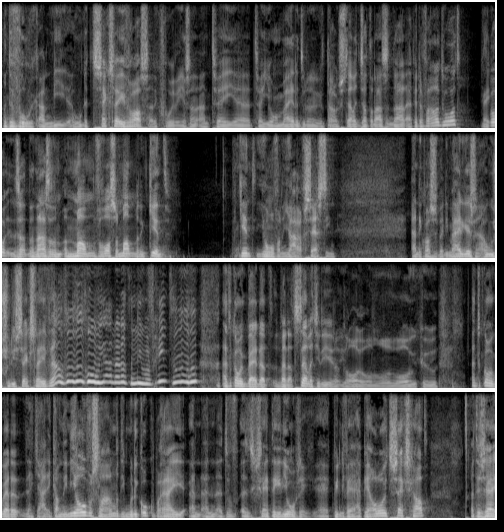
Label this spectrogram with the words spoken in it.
En toen vroeg ik aan wie, hoe het seksleven was. En ik vroeg eerst aan, aan twee, eh, twee jonge meiden. Toen een getrouwd stelletje zat ernaast. En daar, heb je de verhaal gehoord? Nee. Oh, zat, daarnaast zat een, een man, een volwassen man met een kind. Een kind, een jongen van een jaar of 16. En ik was dus bij die meiden geweest van, hoe is jullie seksleven? Ja, ja, nou, dat een nieuwe vriend. En toen kwam ik bij dat, bij dat stelletje. Die, eh. en toen kwam ik bij dat, ja, ik kan die niet overslaan, want die moet ik ook op rij. En, en, en toen en ik zei tegen die jongens, ik, ik weet niet, heb jij al ooit seks gehad? En toen zei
